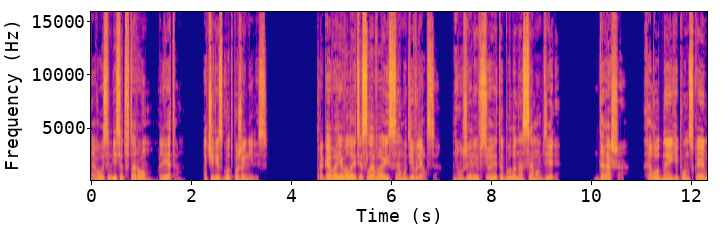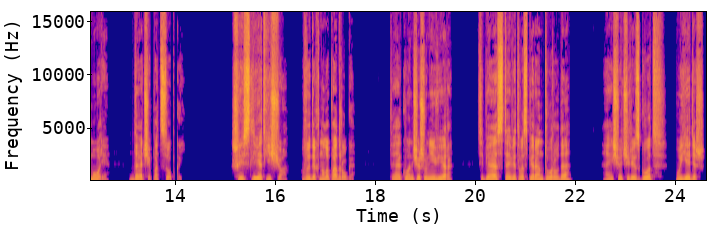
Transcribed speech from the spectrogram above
В 82-м, летом, а через год поженились. Проговаривал эти слова и сам удивлялся. Неужели все это было на самом деле? Даша, холодное японское море, дача под сопкой. «Шесть лет еще», — выдохнула подруга. «Ты окончишь универ, тебя оставят в аспирантуру, да? А еще через год уедешь?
